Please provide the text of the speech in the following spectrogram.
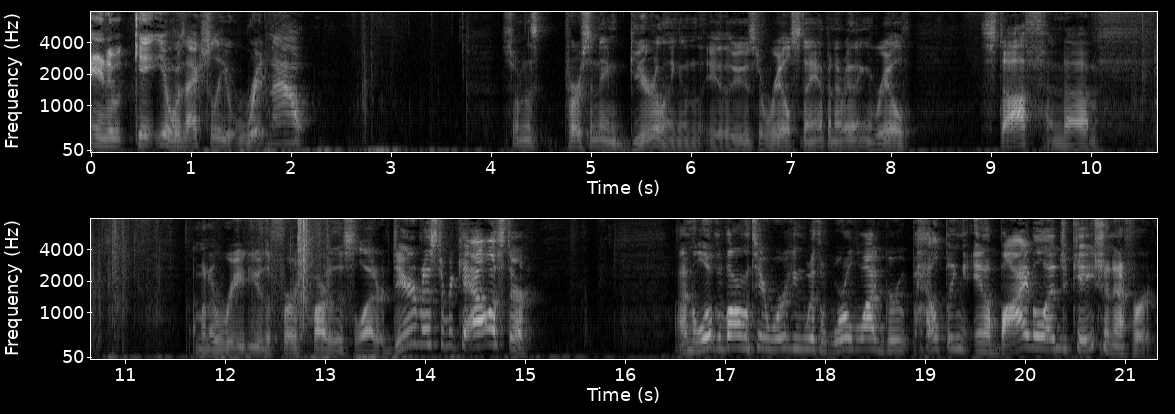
and it, was actually written out from this person named Geerling, and they used a real stamp and everything, real stuff. And um, I'm going to read you the first part of this letter. Dear Mr. McAllister, I'm a local volunteer working with a worldwide group helping in a Bible education effort.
